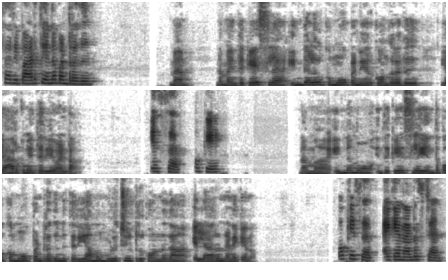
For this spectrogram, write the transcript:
சரி இப்போ அடுத்து என்ன பண்றது? மேம் நம்ம இந்த கேஸ்ல இந்த அளவுக்கு மூவ் பண்ணியிருக்கோங்கிறது யாருக்குமே தெரிய வேண்டாம். எஸ் சார் ஓகே நம்ம இன்னமும் இந்த கேஸ்ல எந்த பக்கம் மூவ் பண்றதுன்னு தெரியாம முழிச்சுட்டு இருக்கோம்னு தான் எல்லாரும் நினைக்கணும். Okay sir I can understand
